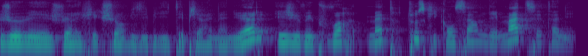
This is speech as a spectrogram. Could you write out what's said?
je vais vérifier que je suis en visibilité Pierre-Emmanuel, et je vais pouvoir mettre tout ce qui concerne les maths cette année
